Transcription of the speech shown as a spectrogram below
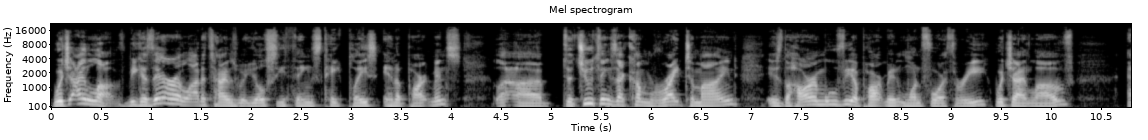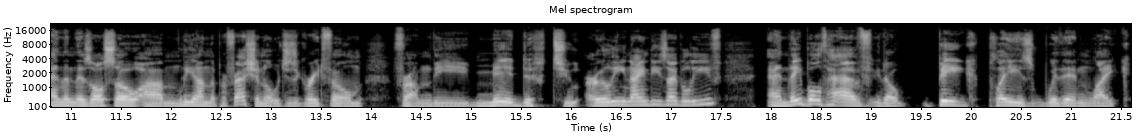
which I love because there are a lot of times where you'll see things take place in apartments. Uh, the two things that come right to mind is the horror movie Apartment 143, which I love and then there's also um, Leon the Professional, which is a great film from the mid to early 90s, I believe. And they both have, you know, big plays within like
